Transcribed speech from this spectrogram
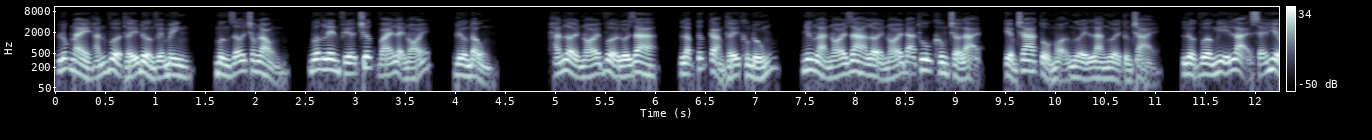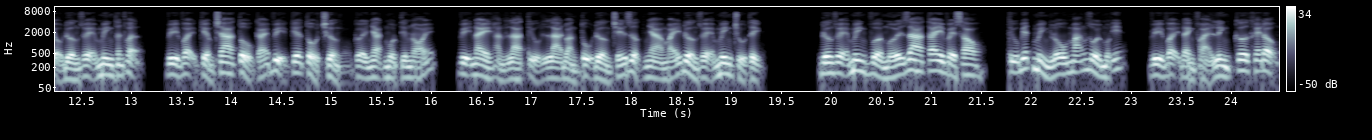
Lúc này hắn vừa thấy đường duệ minh mừng rỡ trong lòng, bước lên phía trước vái lại nói, đường đồng. Hắn lời nói vừa lối ra, lập tức cảm thấy không đúng, nhưng là nói ra lời nói đã thu không trở lại, kiểm tra tổ mọi người là người từng trải, lược vừa nghĩ lại sẽ hiểu đường duệ minh thân phận, vì vậy kiểm tra tổ cái vị kia tổ trưởng cười nhạt một tiếng nói, vị này hẳn là tiểu là đoàn tụ đường chế dược nhà máy đường duệ minh chủ tịch. Đường duệ minh vừa mới ra tay về sau, tiểu biết mình lỗ mãng rồi một ít, vì vậy đành phải linh cơ khẽ động,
